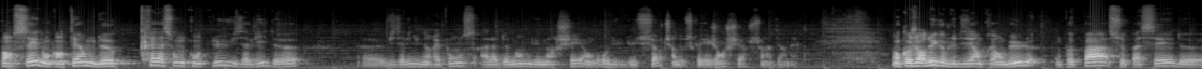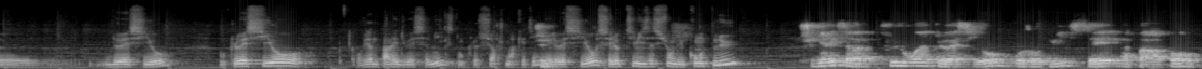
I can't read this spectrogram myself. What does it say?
pensé, donc en termes de création de contenu vis-à-vis de vis-à-vis d'une réponse à la demande du marché, en gros du, du search, hein, de ce que les gens cherchent sur Internet. Donc aujourd'hui, comme je le disais en préambule, on ne peut pas se passer de, de SEO. Donc le SEO, on vient de parler du SMX, donc le search marketing, et le SEO, c'est l'optimisation du contenu. Je dirais que ça va plus loin que le SEO. Aujourd'hui, c'est euh, par rapport,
